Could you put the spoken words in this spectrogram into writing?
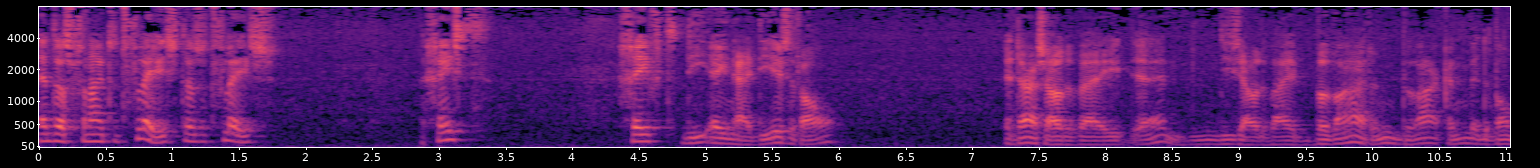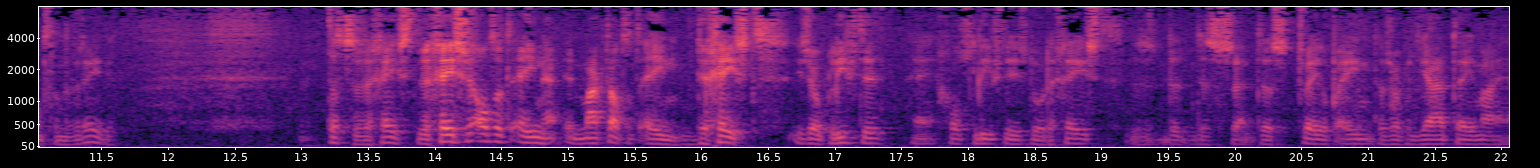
En dat is vanuit het vlees, dat is het vlees. De geest geeft die eenheid, die is er al. En daar zouden wij, die zouden wij bewaren, bewaken met de band van de vrede. Dat is de geest. De geest is altijd één, maakt altijd één. De geest is ook liefde. Hè. Gods liefde is door de geest. Dus dat, is, dat is twee op één. Dat is ook het jaarthema. Hè.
